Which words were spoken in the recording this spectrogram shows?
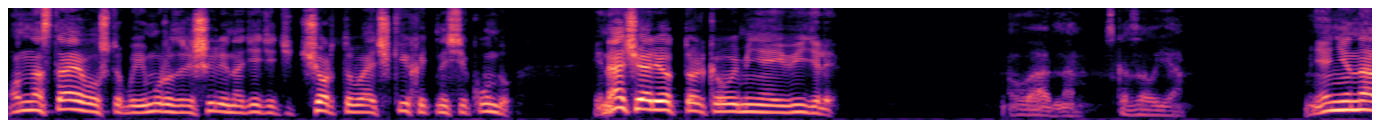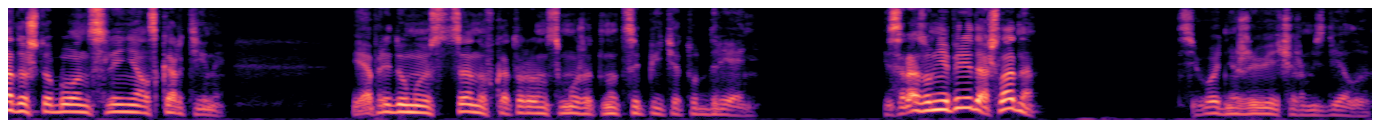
Он настаивал, чтобы ему разрешили надеть эти чертовы очки хоть на секунду. Иначе орет, только вы меня и видели. — Ладно, — сказал я. — Мне не надо, чтобы он слинял с картины. Я придумаю сцену, в которой он сможет нацепить эту дрянь. И сразу мне передашь, ладно? Сегодня же вечером сделаю.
